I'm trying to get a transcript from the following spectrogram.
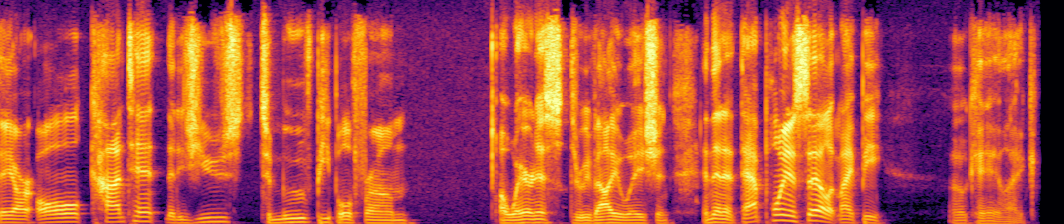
They are all content that is used to move people from awareness through evaluation. And then at that point of sale, it might be okay, like,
